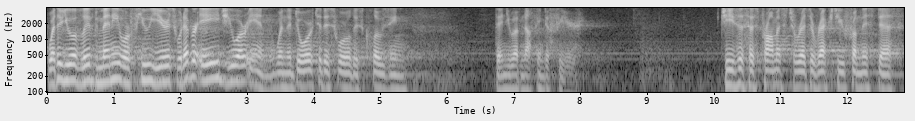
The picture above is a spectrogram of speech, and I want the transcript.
whether you have lived many or few years, whatever age you are in, when the door to this world is closing, then you have nothing to fear. Jesus has promised to resurrect you from this death,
